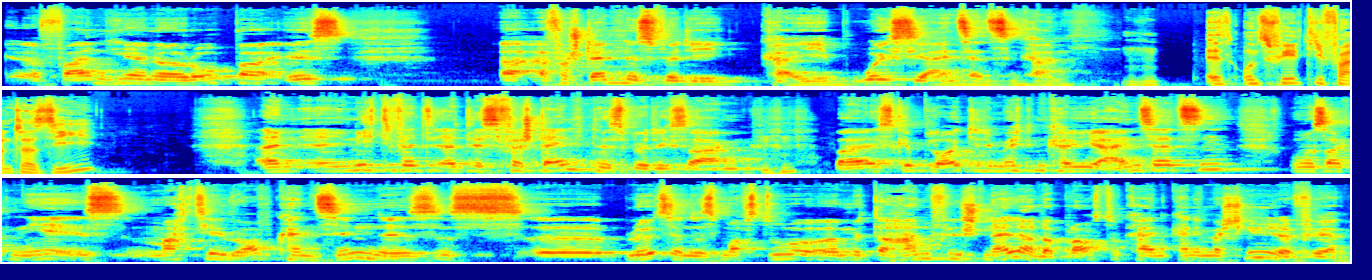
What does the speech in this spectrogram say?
äh, vor allem hier in Europa, ist äh, ein Verständnis für die KI, wo ich sie einsetzen kann. Mhm. Es, uns fehlt die Fantasie, äh, nicht äh, das Verständnis, würde ich sagen. Mhm. Weil es gibt Leute, die möchten KI einsetzen, wo man sagt, nee, es macht hier überhaupt keinen Sinn. Es ist äh, Blödsinn. Das machst du äh, mit der Hand viel schneller. Da brauchst du kein, keine Maschine dafür.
